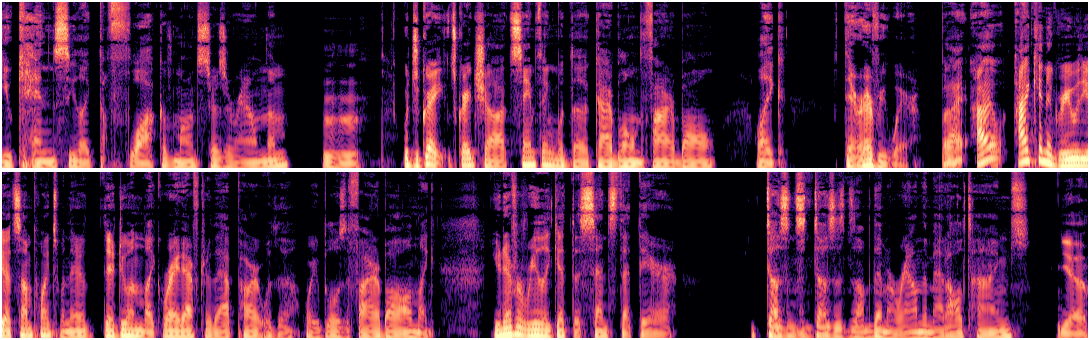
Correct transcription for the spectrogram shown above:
you can see like the flock of monsters around them, mm-hmm. which is great. It's a great shot. Same thing with the guy blowing the fireball. Like they're everywhere. But I, I I can agree with you at some points when they're they're doing like right after that part with the where he blows the fireball and like you never really get the sense that there dozens and dozens of them around them at all times. Yeah.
